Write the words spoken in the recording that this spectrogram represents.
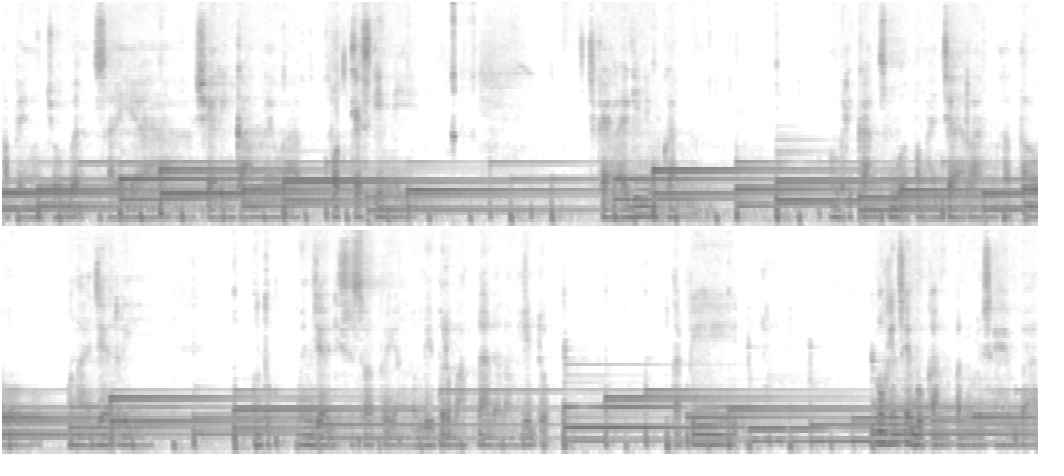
apa yang coba saya sharingkan lewat podcast ini. Sekali lagi ini bukan memberikan sebuah pengajaran atau mengajari untuk menjadi sesuatu yang lebih bermakna dalam hidup mungkin saya bukan penulis hebat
